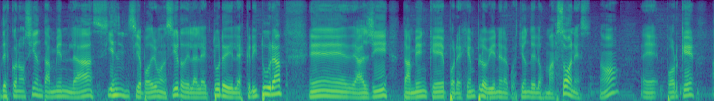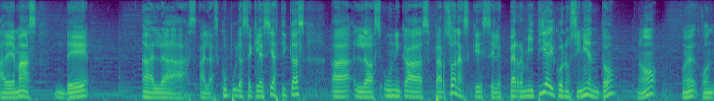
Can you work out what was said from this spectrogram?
desconocían también la ciencia, podríamos decir, de la lectura y de la escritura. Eh, de allí también que, por ejemplo, viene la cuestión de los masones, ¿no? Eh, porque además de a las, a las cúpulas eclesiásticas, a las únicas personas que se les permitía el conocimiento, ¿no? Con,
